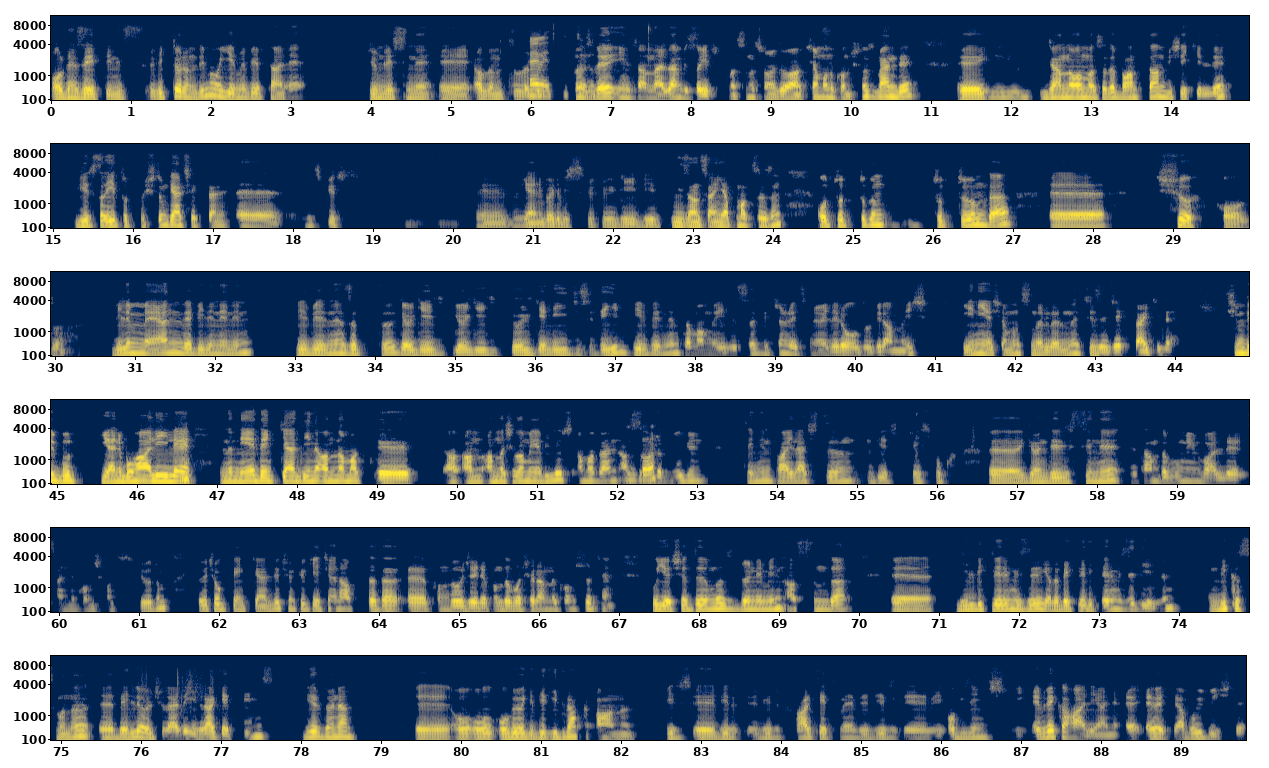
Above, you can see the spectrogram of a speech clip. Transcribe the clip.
organize ettiğiniz Victor'un değil mi o 21 tane cümlesini e, alıntıladınız evet, ve insanlardan bir sayı tutmasını sonra da o akşam onu konuştunuz. Ben de e, canlı olmasa da banttan bir şekilde bir sayı tutmuştum. Gerçekten e, hiçbir e, yani böyle bir bir, bir, bir mizansen yapmaksızın o tuttuğum tuttuğum da e, şu oldu. Bilinmeyen ve bilinenin birbirinin zıttı, gölge, gölge, gölgeleyicisi değil, birbirinin tamamlayıcısı, bütün resmi öğeleri olduğu bir anlayış yeni yaşamın sınırlarını çizecek belki de. Şimdi bu yani bu haliyle neye denk geldiğini anlamak e, an, anlaşılamayabilir ama ben aslında Zor. bugün senin paylaştığın bir Facebook e, gönderisini tam da bu minvalde seninle konuşmak istiyordum. Böyle çok denk geldi. Çünkü geçen hafta da e, Funda Hoca ile Funda Başaran'la konuşurken bu yaşadığımız dönemin aslında e, bildiklerimizi ya da beklediklerimizi diyelim bir kısmını e, belli ölçülerde idrak ettiğimiz bir dönem e, o, o, oluyor gibi bir idrak anı, bir e, bir bir fark etme ve bir, e, bir o bilinç, bir evreka hali yani. E, evet ya buydu işte.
